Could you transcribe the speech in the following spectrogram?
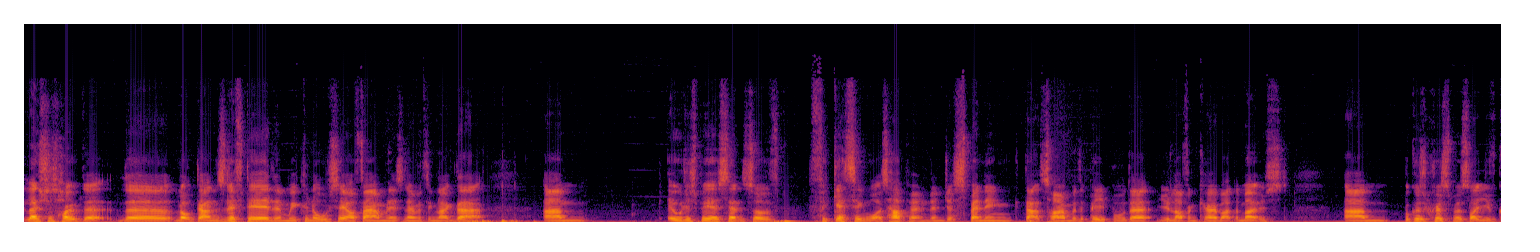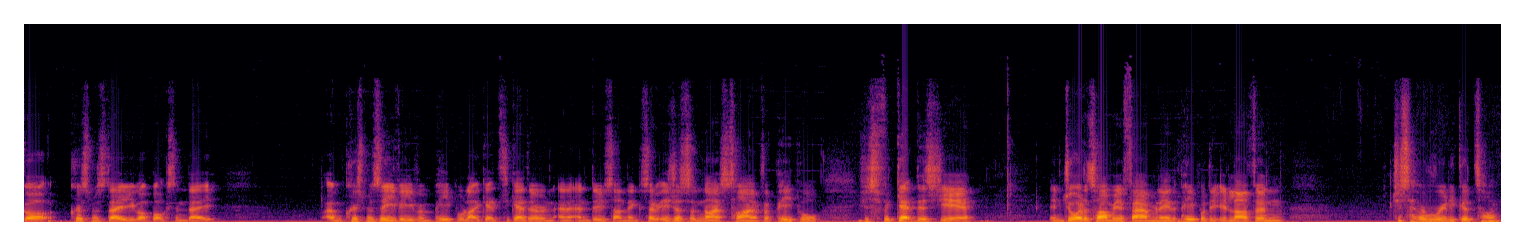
let's just hope that the lockdown's lifted and we can all see our families and everything like that um, it will just be a sense of forgetting what's happened and just spending that time with the people that you love and care about the most. Um, because Christmas, like you've got Christmas Day, you've got Boxing Day, and Christmas Eve, even people like get together and, and, and do something. So it's just a nice time for people just forget this year, enjoy the time with your family, the people that you love, and just have a really good time,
